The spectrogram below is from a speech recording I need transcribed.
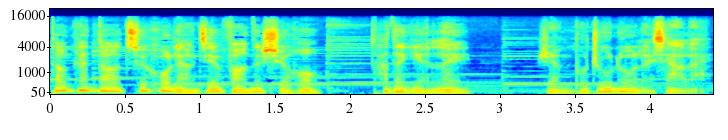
当看到最后两间房的时候，他的眼泪忍不住落了下来。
